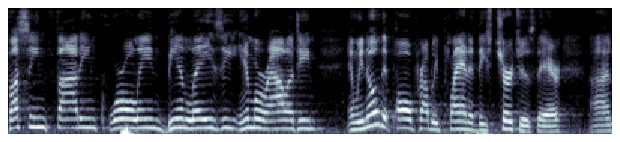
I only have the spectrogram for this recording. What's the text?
fussing, fighting, quarreling, being lazy, immorality. And we know that Paul probably planted these churches there. Uh,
